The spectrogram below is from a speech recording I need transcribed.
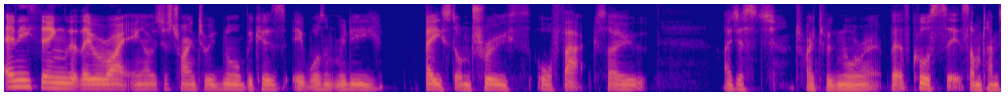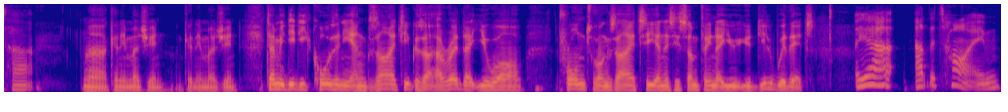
anything that they were writing I was just trying to ignore because it wasn't really based on truth or fact so I just tried to ignore it. But of course, it sometimes hurt. Uh, I can imagine. I can imagine. Tell me, did it cause any anxiety? Because I I read that you are prone to anxiety, and this is something that you, you deal with it. Yeah, at the time,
